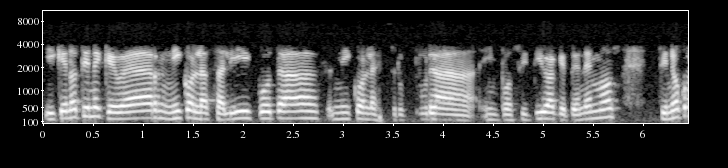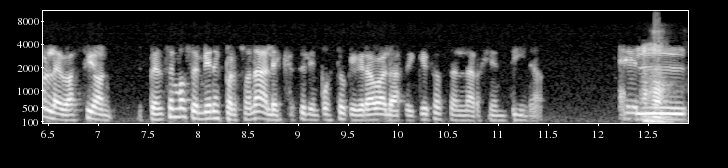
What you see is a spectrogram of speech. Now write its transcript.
y que no tiene que ver ni con las alícuotas ni con la estructura impositiva que tenemos, sino con la evasión. Pensemos en bienes personales, que es el impuesto que graba las riquezas en la Argentina. El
